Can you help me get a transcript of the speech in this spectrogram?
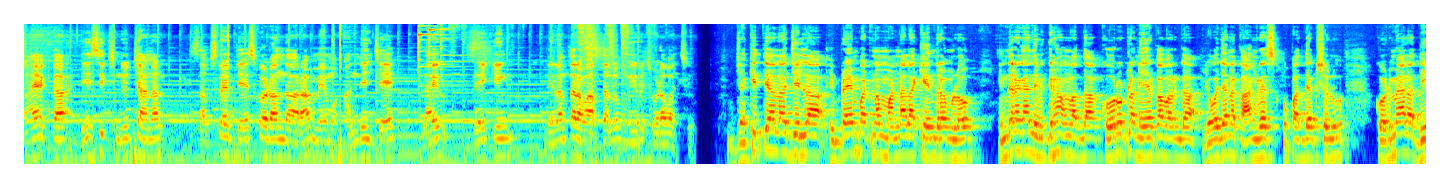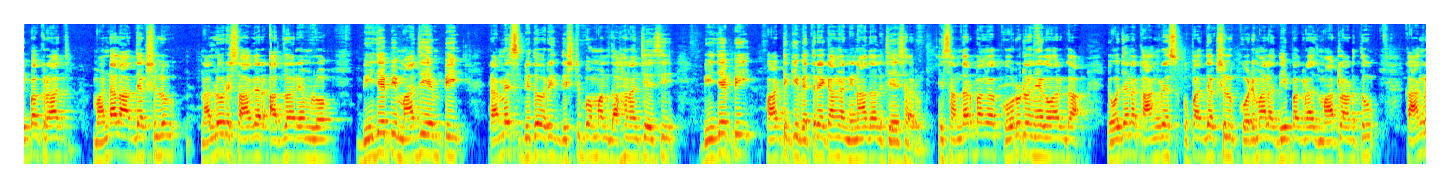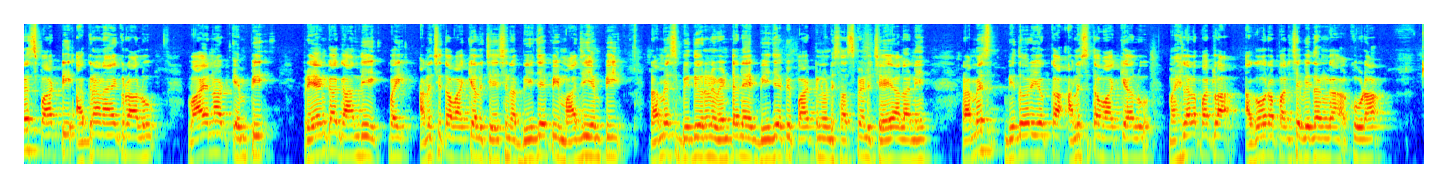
మా యొక్క D six news channel subscribe చేసుకోవడం ద్వారా మేము అందించే లైవ్ బ్రేకింగ్ నిరంతర వార్తలు మీరు చూడవచ్చు. జగిత్యాల జిల్లా ఇబ్రాహీంపట్నం మండల కేంద్రంలో ఇందిరాగాంధీ విగ్రహం వద్ద కోరుట్ల నియోజకవర్గ యువజన కాంగ్రెస్ ఉపాధ్యక్షులు కొడిమేల దీపక్ రాజ్ మండల అధ్యక్షులు నల్లూరి సాగర్ ఆధ్వర్యంలో బీజేపీ మాజీ ఎంపీ రమేష్ బిదోరి దిష్టిబొమ్మను దహనం చేసి బీజేపీ పార్టీకి వ్యతిరేకంగా నినాదాలు చేశారు. ఈ సందర్భంగా కోరుట్ల నియోజకవర్గ యువజన కాంగ్రెస్ ఉపాధ్యక్షులు కొడిమాల దీపక్ రాజ్ మాట్లాడుతూ కాంగ్రెస్ పార్టీ అగ్రనాయకురాలు వాయనాడ్ ఎంపీ ప్రియాంక గాంధీపై అనుచిత వ్యాఖ్యలు చేసిన బీజేపీ మాజీ ఎంపీ రమేష్ బిదూరిని వెంటనే బీజేపీ పార్టీ నుండి సస్పెండ్ చేయాలని రమేష్ బిదోరి యొక్క అనుచిత వాక్యాలు మహిళల పట్ల అగౌరవపరిచే విధంగా కూడా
